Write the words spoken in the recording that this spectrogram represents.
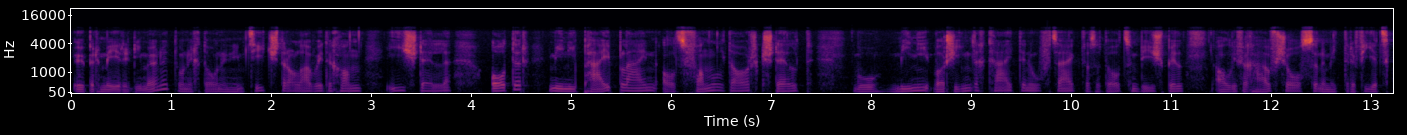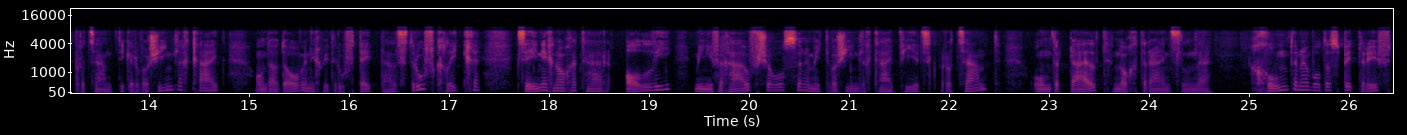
über mehrere Monate, die ich hier im Zeitstrahl auch wieder kann einstellen kann. Oder meine Pipeline als Funnel dargestellt, wo meine Wahrscheinlichkeiten aufzeigt. Also hier zum Beispiel alle Verkaufschancen mit einer 40-prozentiger Wahrscheinlichkeit. Und auch hier, wenn ich wieder auf Details draufklicke, sehe ich nachher alle meine Verkaufschancen mit Wahrscheinlichkeit 40% unterteilt nach der einzelnen Kunden, wo das betrifft.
